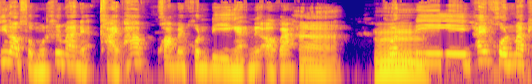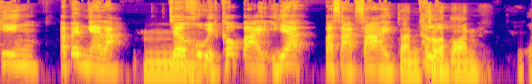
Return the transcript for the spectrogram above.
ที่เราสมมุติขึ้นมาเนี่ย ขายภาพความเป็นคนดีไงนึกออกปะอ่า คนดีให้คนมาพิง แล้วเป็นไงล่ะมเจอโควิดเข้าไปอีเหี้ยประสาททรายจันถทรล่มบอลโอ้โห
